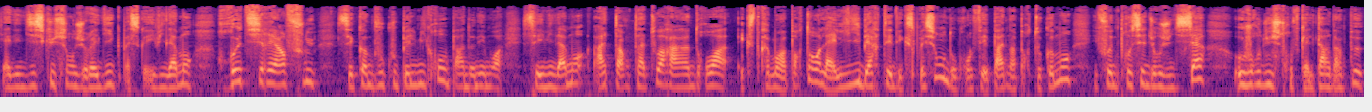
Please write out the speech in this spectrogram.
Il y a des discussions juridiques parce que évidemment retirer un flux, c'est comme vous couper le micro, pardonnez-moi. C'est évidemment attentatoire à un droit extrêmement important, la liberté d'expression. Donc on le fait pas n'importe comment. Il faut une procédure judiciaire. Aujourd'hui, je trouve qu'elle tarde un peu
